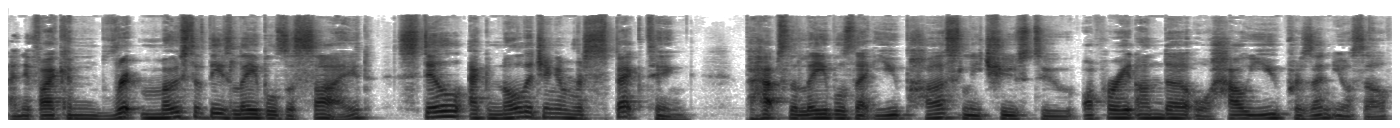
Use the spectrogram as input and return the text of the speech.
And if I can rip most of these labels aside, still acknowledging and respecting perhaps the labels that you personally choose to operate under or how you present yourself,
